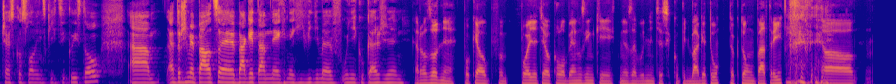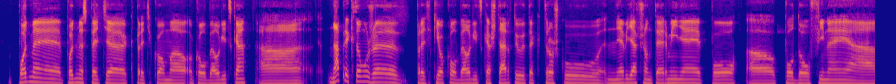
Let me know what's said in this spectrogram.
československých cyklistov cyklistov a, a držíme palce bagetám, nech, nech ich vidíme v úniku každý deň. Rozhodne, pokiaľ pôjdete okolo benzinky, nezabudnite si kúpiť bagetu, to k tomu patrí. uh, poďme, poďme späť eh, k pretekom eh, okolo Belgicka. A napriek tomu, že preteky okolo Belgicka štartujú tak trošku nevďačnom termíne po, uh, po Dauphine a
